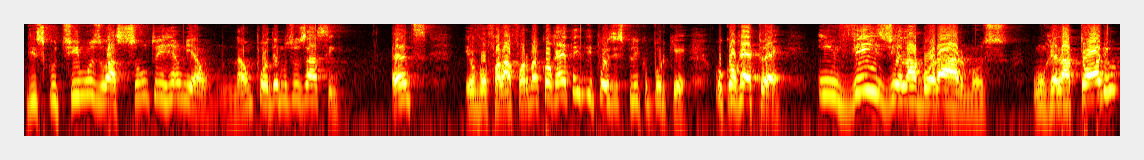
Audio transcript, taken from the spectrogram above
discutimos o assunto em reunião. Não podemos usar assim. Antes, eu vou falar a forma correta e depois explico por quê. O correto é, em vez de elaborarmos um relatório,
